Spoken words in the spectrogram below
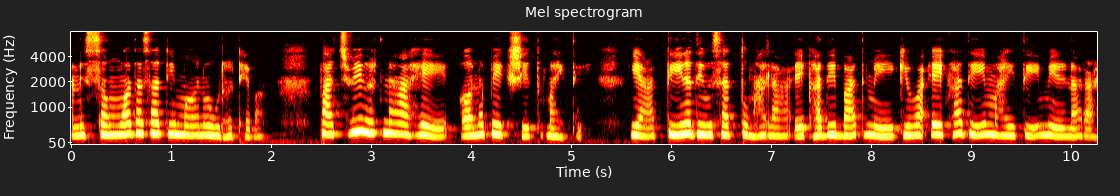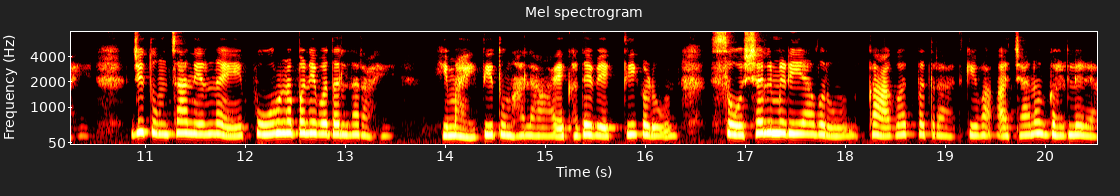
आणि संवादासाठी मन उघडं ठेवा. पाचवी घटना आहे अनपेक्षित माहिती. या तीन दिवसात तुम्हाला एखादी बातमी किंवा एखादी माहिती मिळणार आहे जी तुमचा निर्णय पूर्णपणे बदलणार आहे. ही माहिती तुम्हाला एखाद्या व्यक्तीकडून सोशल मीडियावरून कागदपत्रात किंवा अचानक घडलेल्या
